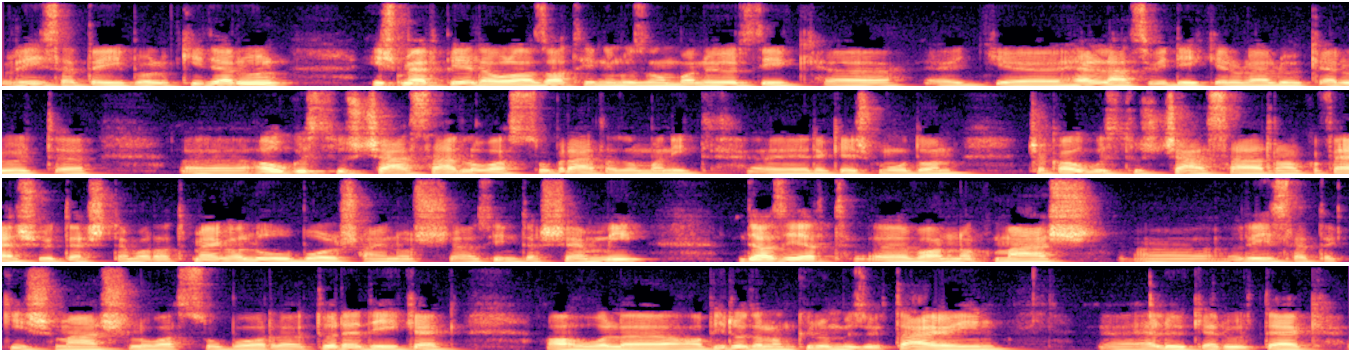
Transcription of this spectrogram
részleteiből kiderül. Ismert például az Athéni Múzeumban őrzik egy Hellász vidékéről előkerült Augustus császár lovasszobrát, azonban itt érdekes módon csak Augustus császárnak a felső teste maradt meg, a lóból sajnos szinte semmi, de azért vannak más részletek is, más lovasszobor töredékek, ahol a birodalom különböző tájain előkerültek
